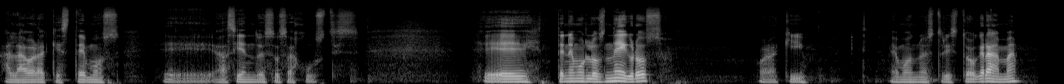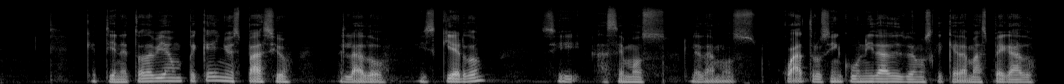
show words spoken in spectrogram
a la hora que estemos eh, haciendo esos ajustes. Eh, tenemos los negros, por aquí vemos nuestro histograma que tiene todavía un pequeño espacio del lado izquierdo. Si hacemos, le damos 4 o 5 unidades, vemos que queda más pegado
